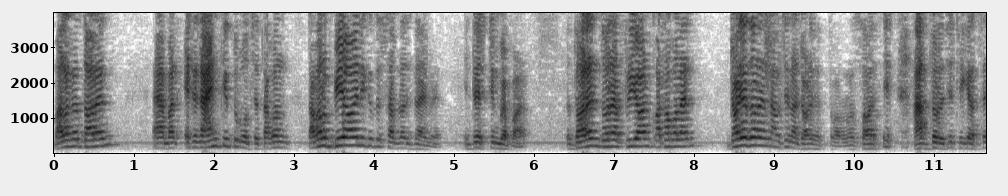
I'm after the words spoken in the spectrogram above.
ভালো করে ধরেন। হ্যাঁ, মানে এটা নাইম কিন্তু বলছে। তখন তখনও বিয়ে হয়নি কিন্তু সাবনাজ নাইমের। ইন্টারেস্টিং ব্যাপার। ধরেন ধরে ফ্রি অন কথা বলেন। জড়িয়ে ধরেন আমি বলছি, না জড়িয়ে ধরতে পারব না সরি হাত ধরেছে ঠিক আছে।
